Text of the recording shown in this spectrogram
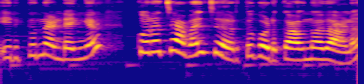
ഇരിക്കുന്നുണ്ടെങ്കിൽ കുറച്ച് അവൽ ചേർത്ത് കൊടുക്കാവുന്നതാണ്.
